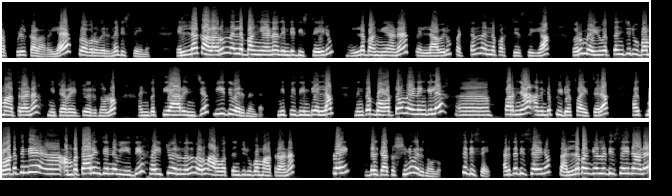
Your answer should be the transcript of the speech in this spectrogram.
Purple കളറിലെ ഫ്ലവർ വരുന്ന ഡിസൈന് എല്ലാ കളറും നല്ല ഭംഗിയാണ്. അതിന്റെ ഡിസൈനും നല്ല ഭംഗിയാണ്. എല്ലാവരും പെട്ടെന്ന് തന്നെ പർച്ചേസ് ചെയ്യുക. വെറും എഴുപത്തഞ്ച് രൂപ മാത്രമാണ് മീറ്റർ റേറ്റ് വരുന്നുള്ളൂ. അൻപത്തിയാറ് ഇഞ്ച് വീതി വരുന്നുണ്ട്. ഇനിയിപ്പോ ഇതിന്റെ എല്ലാം നിങ്ങൾക്ക് ബോട്ടം വേണമെങ്കിൽ പറഞ്ഞാൽ അതിന്റെ പി ഡി എഫ് അയച്ചുതരാം ബോട്ടത്തിന്റെ അമ്പത്തി ആറ് ഇഞ്ച് തന്നെ വീതി. റേറ്റ് വരുന്നത് വെറും അറുപത്തഞ്ച് രൂപ മാത്രമാണ് പ്ലെയിൻ ഡെൽറ്റ കൃഷിന് വരുന്നുള്ളൂ. ഇത് ഡിസൈൻ അടുത്ത ഡിസൈനും നല്ല ഭംഗിയുള്ള ഡിസൈനാണ്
